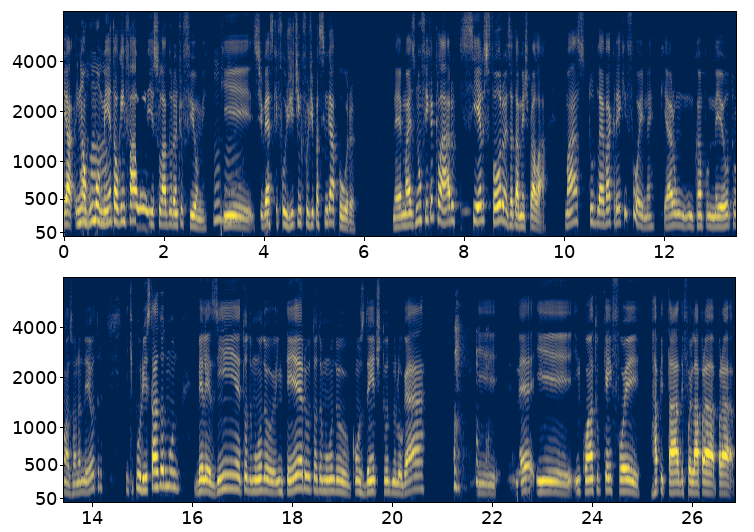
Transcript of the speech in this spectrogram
E a- Em algum Aham, momento alguém falou isso lá durante o filme, uhum. que se tivesse que fugir, tinha que fugir para Singapura, né? Mas não fica claro se eles foram exatamente para lá. Mas tudo leva a crer que foi, né? Que era um, um campo neutro, uma zona neutra, e que por isso estava todo mundo belezinha, todo mundo inteiro, todo mundo com os dentes tudo no lugar, e, né? E enquanto quem foi raptado e foi lá para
